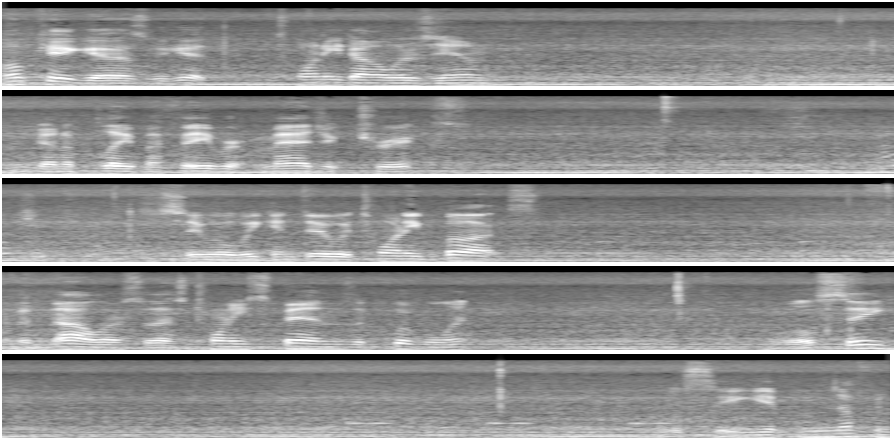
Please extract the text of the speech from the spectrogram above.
Okay guys, we got $20 in. I'm gonna play my favorite magic tricks. See what we can do with 20 bucks. A dollar, so that's 20 spins equivalent. We'll see. We'll see, get nothing.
